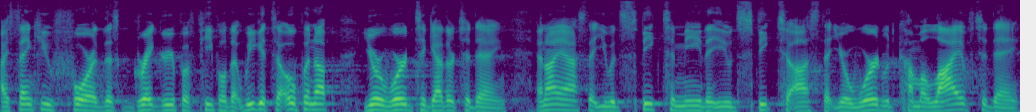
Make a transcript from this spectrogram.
I thank you for this great group of people that we get to open up your word together today. And I ask that you would speak to me, that you would speak to us, that your word would come alive today,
